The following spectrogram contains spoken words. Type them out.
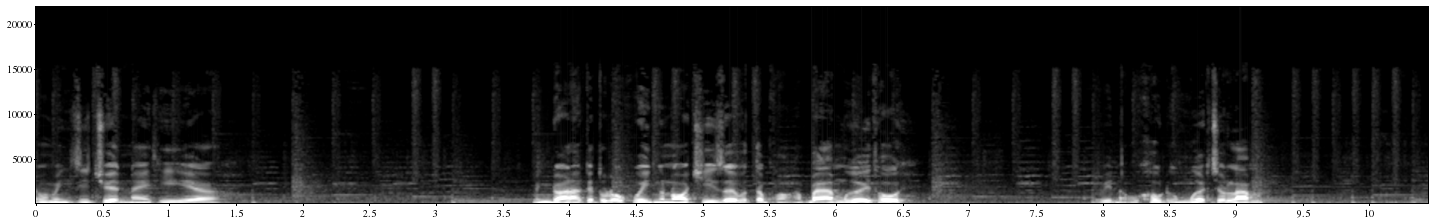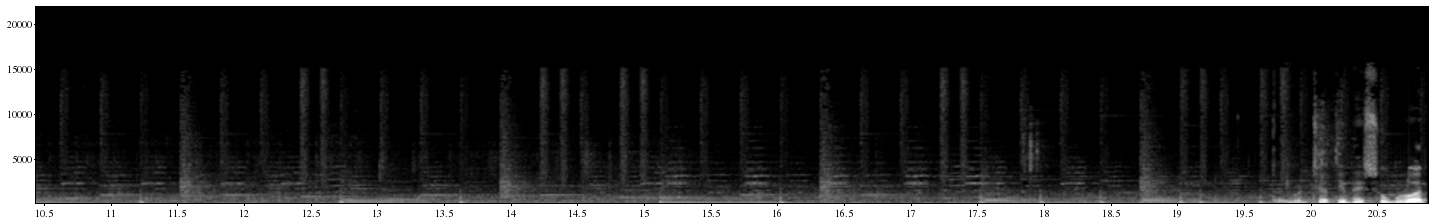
Khi mà mình di chuyển này thì ờ, mình đoán là cái tốc độ khung hình của nó chỉ rơi vào tầm khoảng 30 thôi. Vì nó cũng không được mượt cho lắm. Tôi vẫn chưa tìm thấy súng luôn.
